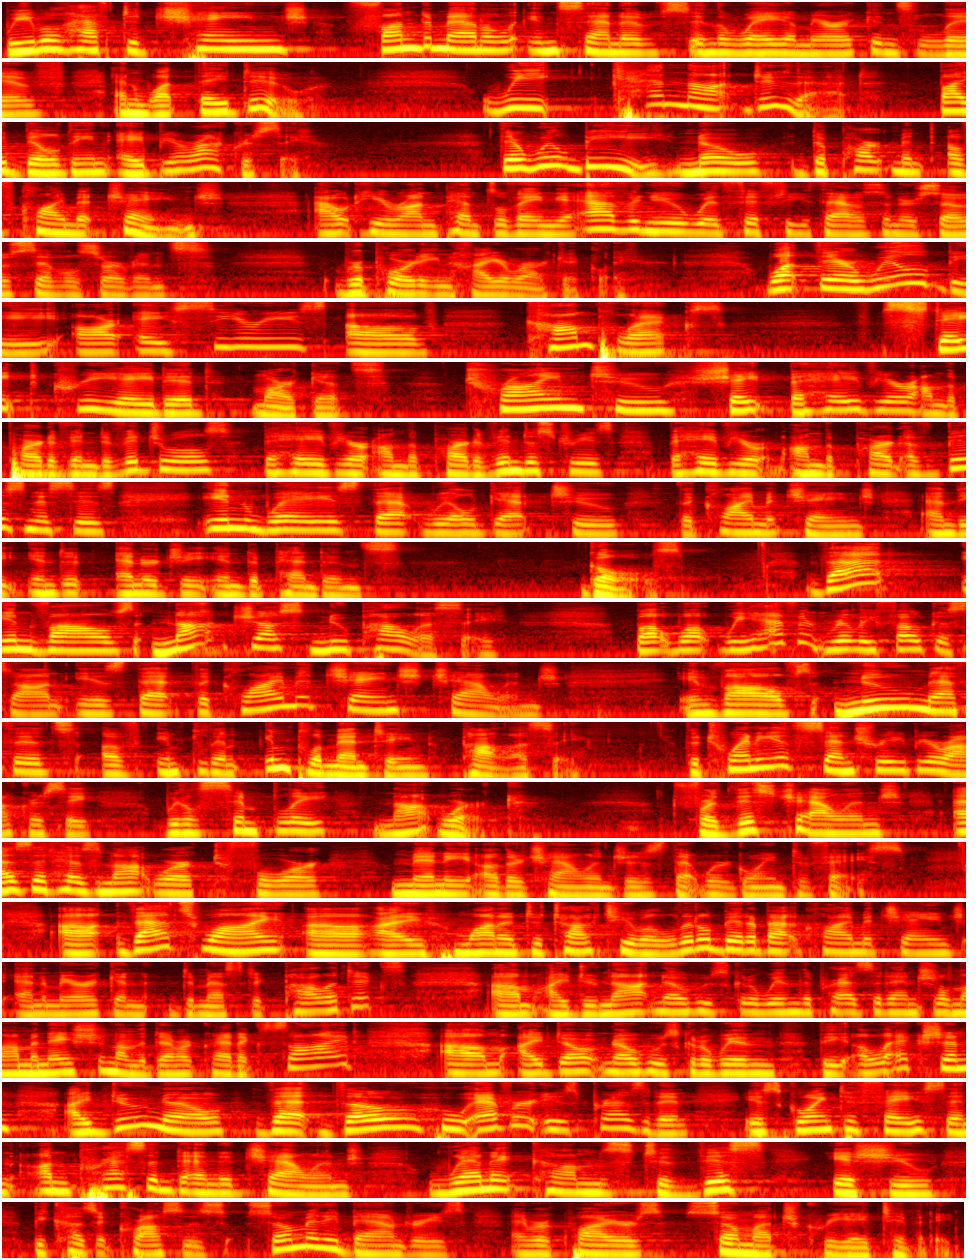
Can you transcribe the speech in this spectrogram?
We will have to change fundamental incentives in the way Americans live and what they do. We cannot do that by building a bureaucracy. There will be no Department of Climate Change out here on Pennsylvania Avenue with 50,000 or so civil servants reporting hierarchically. What there will be are a series of complex state-created markets trying to shape behavior on the part of individuals, behavior on the part of industries, behavior on the part of businesses in ways that will get to the climate change and the energy independence goals. That involves not just new policy, but what we haven't really focused on is that the climate change challenge involves new methods of implement, implementing policy. The 20th century bureaucracy will simply not work for this challenge as it has not worked for many other challenges that we're going to face. Uh, that's why uh, I wanted to talk to you a little bit about climate change and American domestic politics. Um, I do not know who's going to win the presidential nomination on the Democratic side. Um, I don't know who's going to win the election. I do know that though whoever is president is going to face an unprecedented challenge when it comes to this issue because it crosses so many boundaries and requires so much creativity.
